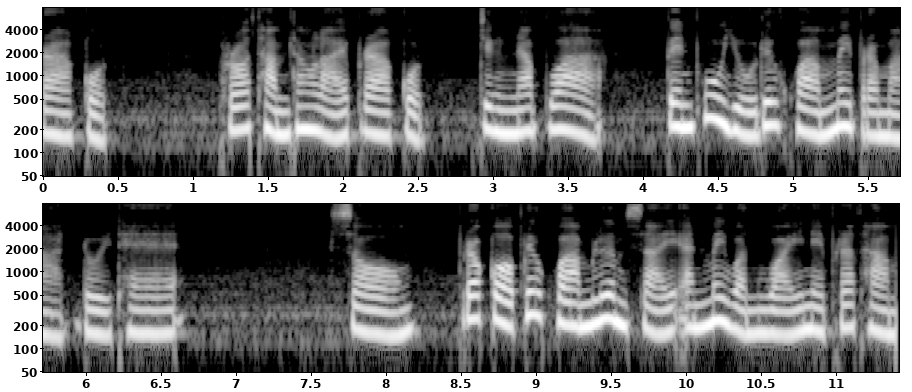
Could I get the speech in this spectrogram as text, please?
ปรากฏ เพราะทำทั้งหลายปรากฏจึงนับว่าเป็นผู้อยู่ด้วยความไม่ประมาทโดยแท้ 2. ประกอบด้วยความเลื่อมใสอันไม่หวั่นไหวในพระธรรม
